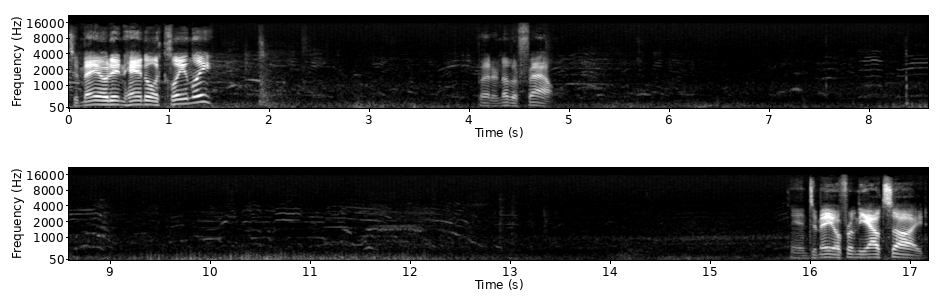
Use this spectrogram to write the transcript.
DeMeo didn't handle it cleanly. But another foul. And DeMeo from the outside.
